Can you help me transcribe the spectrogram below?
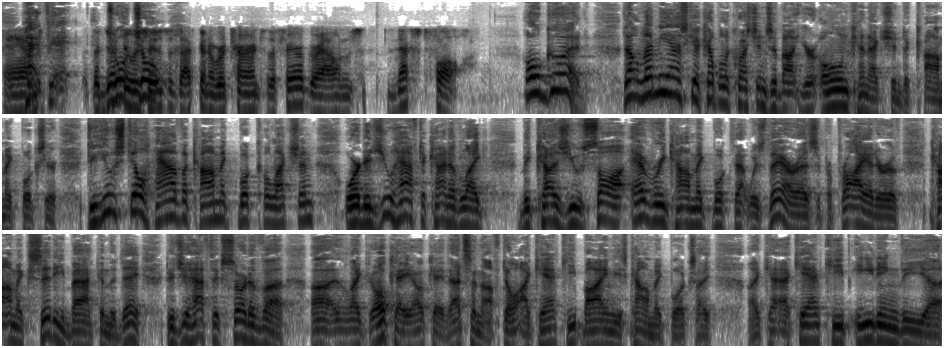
And the good Joel, news Joel, is, is that's going to return to the fairgrounds next fall. Oh, good. Now, let me ask you a couple of questions about your own connection to comic books here. Do you still have a comic book collection, or did you have to kind of like, because you saw every comic book that was there as a proprietor of Comic City back in the day, did you have to sort of, uh, uh, like, okay, okay, that's enough. Don't, I can't keep buying these comic books. I, I, ca- I can't keep eating the, uh,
